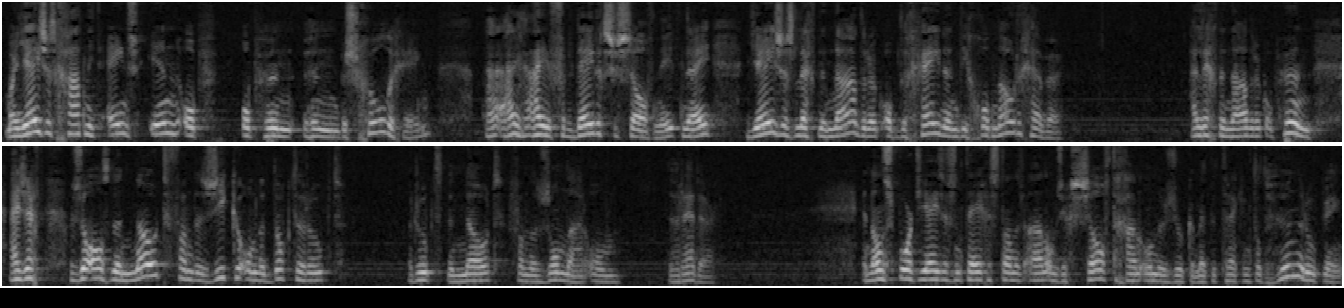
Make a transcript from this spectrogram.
Maar Jezus gaat niet eens in op, op hun, hun beschuldiging. Hij, hij verdedigt zichzelf niet. Nee, Jezus legt de nadruk op degenen die God nodig hebben. Hij legt de nadruk op hun. Hij zegt, zoals de nood van de zieke om de dokter roept, roept de nood van de zondaar om de redder. En dan spoort Jezus zijn tegenstanders aan om zichzelf te gaan onderzoeken met betrekking tot hun roeping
